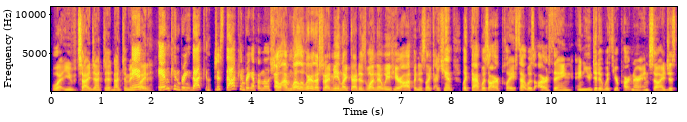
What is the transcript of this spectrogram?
what you've decided not to not to make and, light. and can bring that can, just that can bring up emotion. Oh, I'm well aware. That's what I mean. Like that is one that we hear often. Is like I can't like that was our place, that was our thing, and you did it with your partner. And so I just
